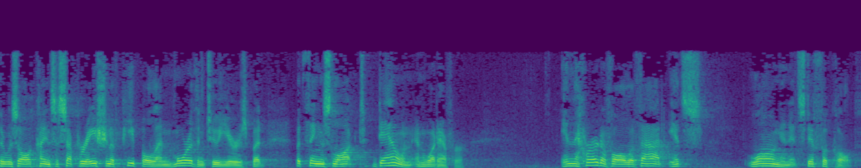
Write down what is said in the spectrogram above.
there was all kinds of separation of people and more than two years, but, but things locked down and whatever. In the heart of all of that, it's long and it's difficult.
